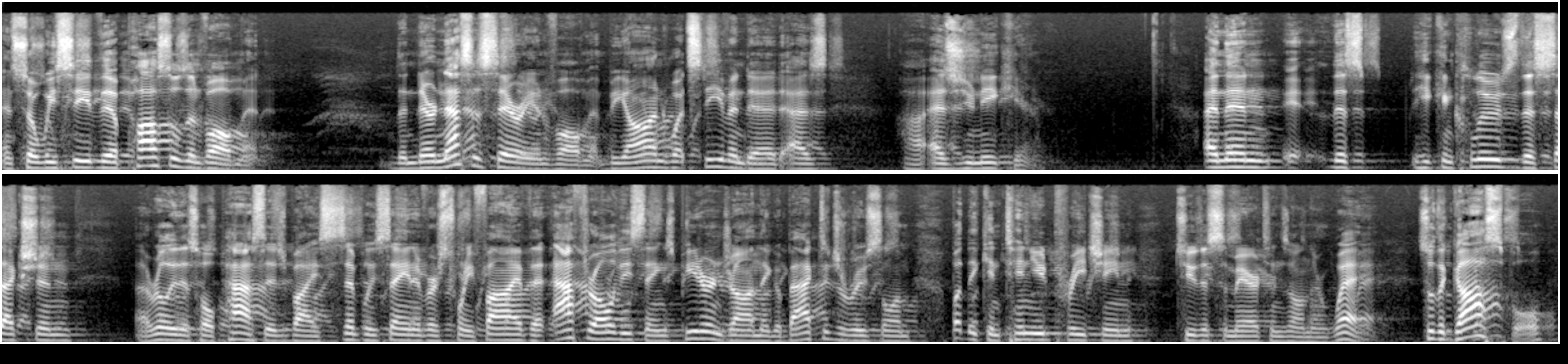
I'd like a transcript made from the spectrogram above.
And so we see the apostles' involvement, their necessary involvement beyond what Stephen did as, uh, as unique here. And then it, this, he concludes this section uh, really this whole passage by simply saying in verse 25 that after all of these things, Peter and John, they go back to Jerusalem, but they continued preaching to the Samaritans on their way. So the gospel,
